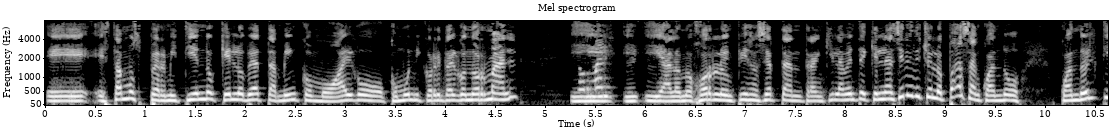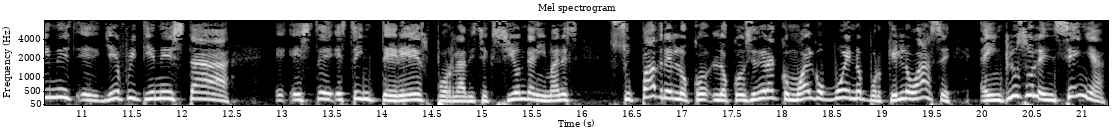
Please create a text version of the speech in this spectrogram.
eh, estamos permitiendo que él lo vea también como algo común y corriente, algo normal, y, Normal. y, y a lo mejor lo empieza a hacer tan tranquilamente que en la serie de hecho lo pasan cuando cuando él tiene eh, Jeffrey tiene esta eh, este este interés por la disección de animales su padre lo lo considera como algo bueno porque él lo hace e incluso le enseña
